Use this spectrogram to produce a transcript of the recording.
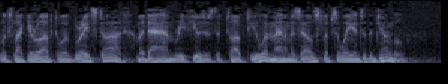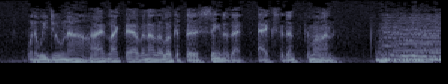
looks like you're off to a great start. Madame refuses to talk to you, and Mademoiselle slips away into the jungle. What do we do now? I'd like to have another look at the scene of that accident. Come on.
